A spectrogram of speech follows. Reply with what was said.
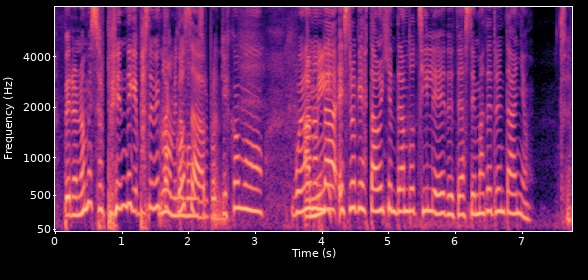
pero no me sorprende que pasen No, estas me cosas, porque es como, bueno, A mí- onda, es lo que ha estado engendrando Chile desde hace más de 30 años. Sí.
